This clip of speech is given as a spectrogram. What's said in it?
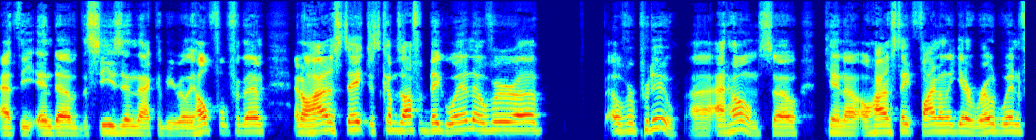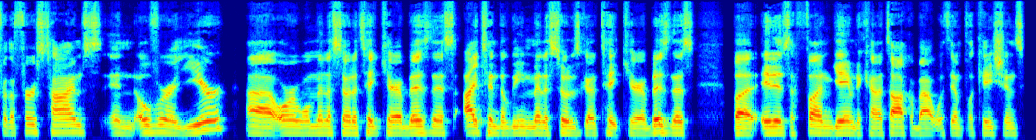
at the end of the season, that could be really helpful for them. And Ohio State just comes off a big win over uh, over Purdue uh, at home. So can uh, Ohio State finally get a road win for the first times in over a year? Uh, or will Minnesota take care of business? I tend to lean Minnesota's going to take care of business, but it is a fun game to kind of talk about with implications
